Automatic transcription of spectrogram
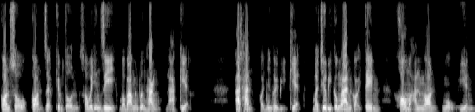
Con số còn rất khiêm tốn so với những gì mà bà Nguyễn Phương Hằng đã kiện. Át hẳn có những người bị kiện mà chưa bị công an gọi tên, khó mà ăn ngon, ngủ yên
